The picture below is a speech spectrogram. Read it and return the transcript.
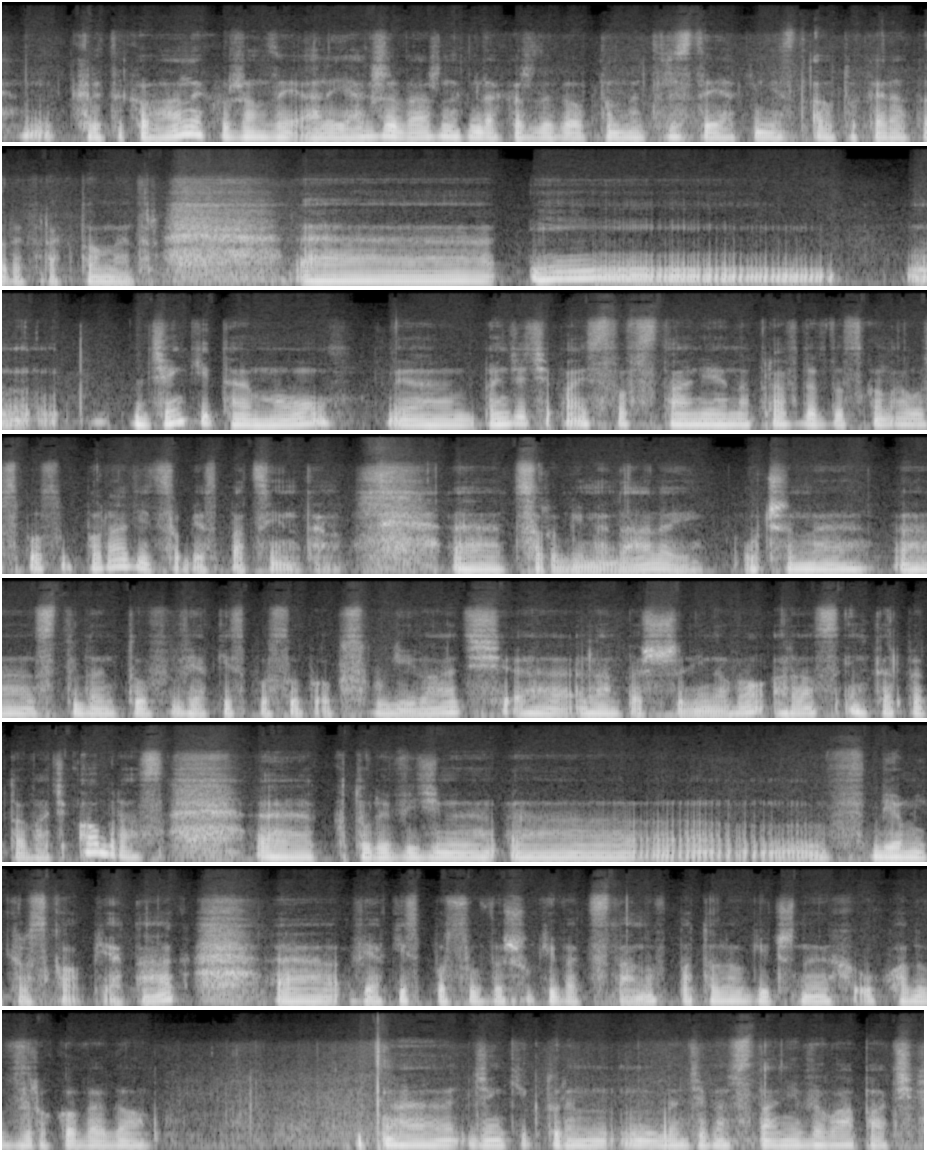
urządzeń, ale jakże ważnych dla każdego optometrysty, jakim jest autokeratorefraktometr. E, I mm, dzięki temu będziecie Państwo w stanie naprawdę w doskonały sposób poradzić sobie z pacjentem. E, Co robimy dalej? Uczymy e, studentów, w jaki sposób obsługiwać e, lampę szczelinową oraz interpretować obraz, e, który widzimy e, w biomikroskopie, tak? E, W jaki sposób wyszukiwać stanów patologicznych układu wzrokowego, e, dzięki którym będziemy w stanie wyłapać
